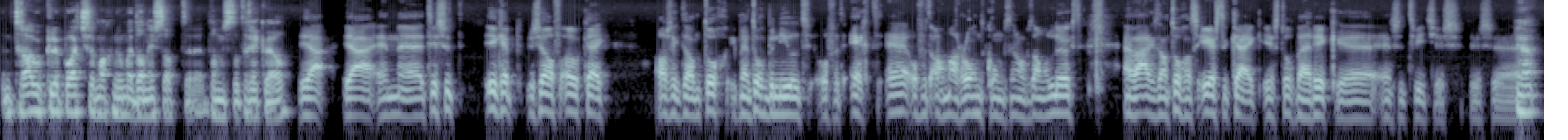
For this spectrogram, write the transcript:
een trouwe clubwatcher mag noemen, dan is dat, dan is dat Rick wel. Ja, ja en het is het. Ik heb zelf ook, kijk, als ik dan toch, ik ben toch benieuwd of het echt, eh, of het allemaal rondkomt en of het allemaal lukt. En waar ik dan toch als eerste kijk, is toch bij Rick eh, en zijn tweetjes. Dus eh, ja.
